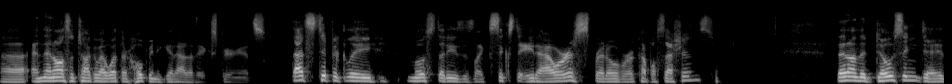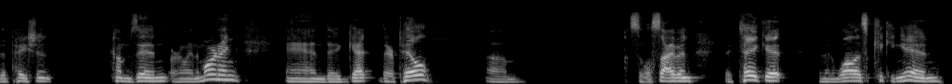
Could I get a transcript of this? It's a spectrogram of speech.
Uh, and then also talk about what they're hoping to get out of the experience. That's typically most studies is like six to eight hours spread over a couple sessions. Then on the dosing day, the patient comes in early in the morning and they get their pill, um, psilocybin, they take it, and then while it's kicking in,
